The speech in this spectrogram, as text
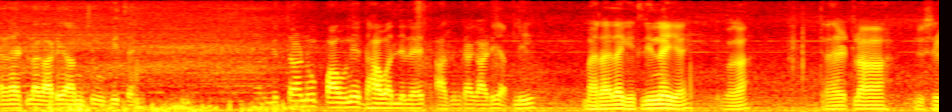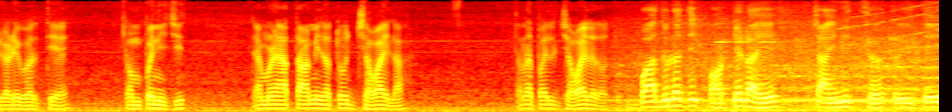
आणि या गाडी आमची उभीच आहे. तर मित्रांनो पावणे दहा वाजलेले आहेत. अजून काय गाडी आपली भरायला घेतली नाही आहे. बघा त्या साईडला दुसरी गाडी भरती आहे कंपनीची त्यामुळे आता आम्ही जातो जेवायला. त्याला पहिले जेवायला जातो. बाजूलाच एक हॉटेल आहे चायनीजचं. तर इथे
